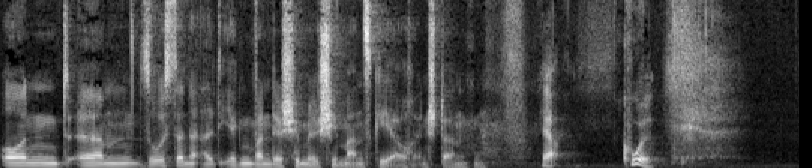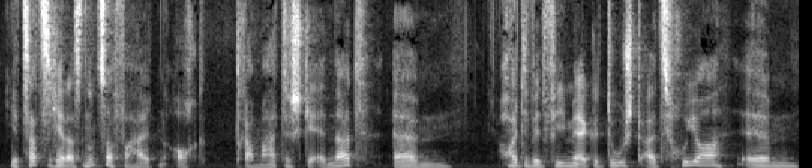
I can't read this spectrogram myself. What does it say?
Und ähm, so ist dann halt irgendwann der Schimmel Schimanski auch entstanden. Ja, cool. Jetzt hat sich ja das Nutzerverhalten auch dramatisch geändert. Ähm, Heute wird viel mehr geduscht als früher. Ähm,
